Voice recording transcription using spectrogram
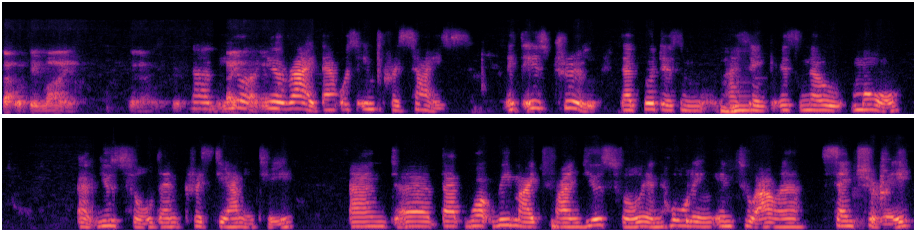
that would be my, you know. No, you're, you're right. That was imprecise. It is true that Buddhism, mm -hmm. I mm-hmm. think, is no more uh, useful than Christianity, and uh, that what we might find useful in hauling into our century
